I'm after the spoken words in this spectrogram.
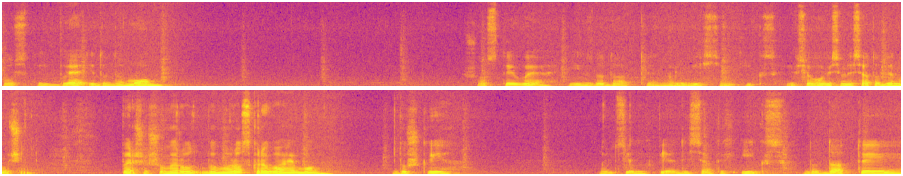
6 Б і додамо 6 В. Х додати 0,8х. І всього 81 учень. Перше, що ми робимо, розкриваємо дужки 0,5х додати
